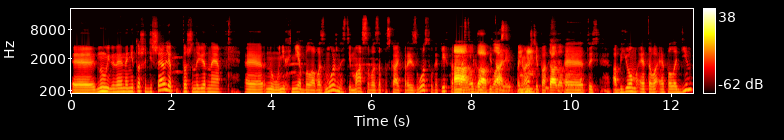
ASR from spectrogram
Э, ну, наверное, не то, что дешевле, то, что, наверное, э, ну, у них не было возможности массово запускать производство каких-то а, пластиковых ну да, деталей. Пластик. Понимаешь, mm-hmm. типа, да, да, да, э, да. то есть объем этого Apple 1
